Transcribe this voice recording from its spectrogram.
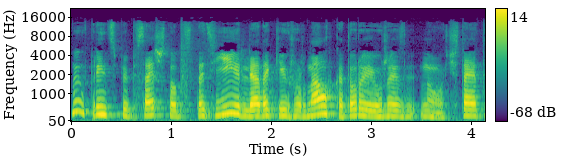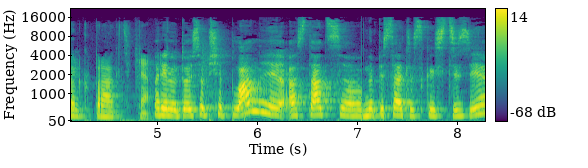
Ну и, в принципе, писать что-то, статьи для таких журналов, которые уже, ну, читают только практики. Марина, то есть вообще планы остаться на писательской стезе,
